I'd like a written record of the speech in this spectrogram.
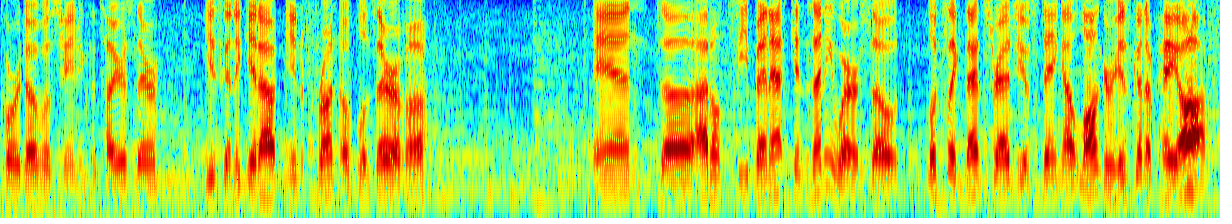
Cordova's changing the tires there, he's going to get out in front of Lazareva. And uh, I don't see Ben Atkins anywhere, so looks like that strategy of staying out longer is going to pay off.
